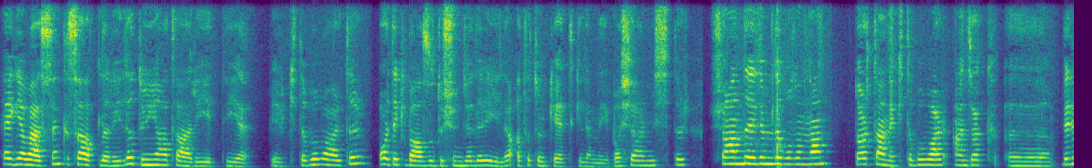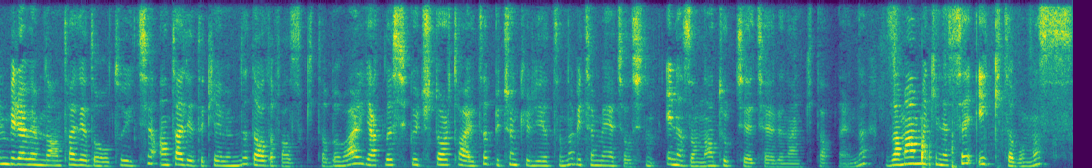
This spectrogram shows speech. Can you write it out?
H.G. Wells'in kısa adlarıyla Dünya Tarihi diye bir kitabı vardır. Oradaki bazı düşünceleriyle Atatürk'ü etkilemeyi başarmıştır. Şu anda elimde bulunan dört tane kitabı var ancak e, benim bir evim de Antalya'da olduğu için Antalya'daki evimde daha da fazla kitabı var. Yaklaşık 3-4 ayda bütün külliyatını bitirmeye çalıştım. En azından Türkçe'ye çevrilen kitaplarını. Zaman Makinesi ilk kitabımız.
